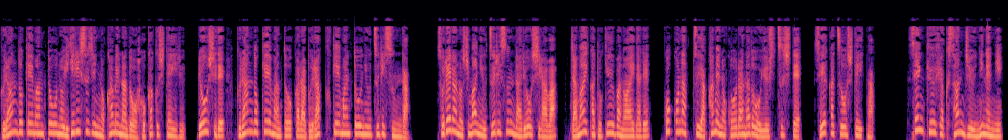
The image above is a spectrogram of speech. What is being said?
グランドケーマン島のイギリス人の亀などを捕獲している漁師でグランドケーマン島からブラックケーマン島に移り住んだ。それらの島に移り住んだ漁師らは、ジャマイカとキューバの間でココナッツや亀の甲羅などを輸出して生活をしていた。1932年に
